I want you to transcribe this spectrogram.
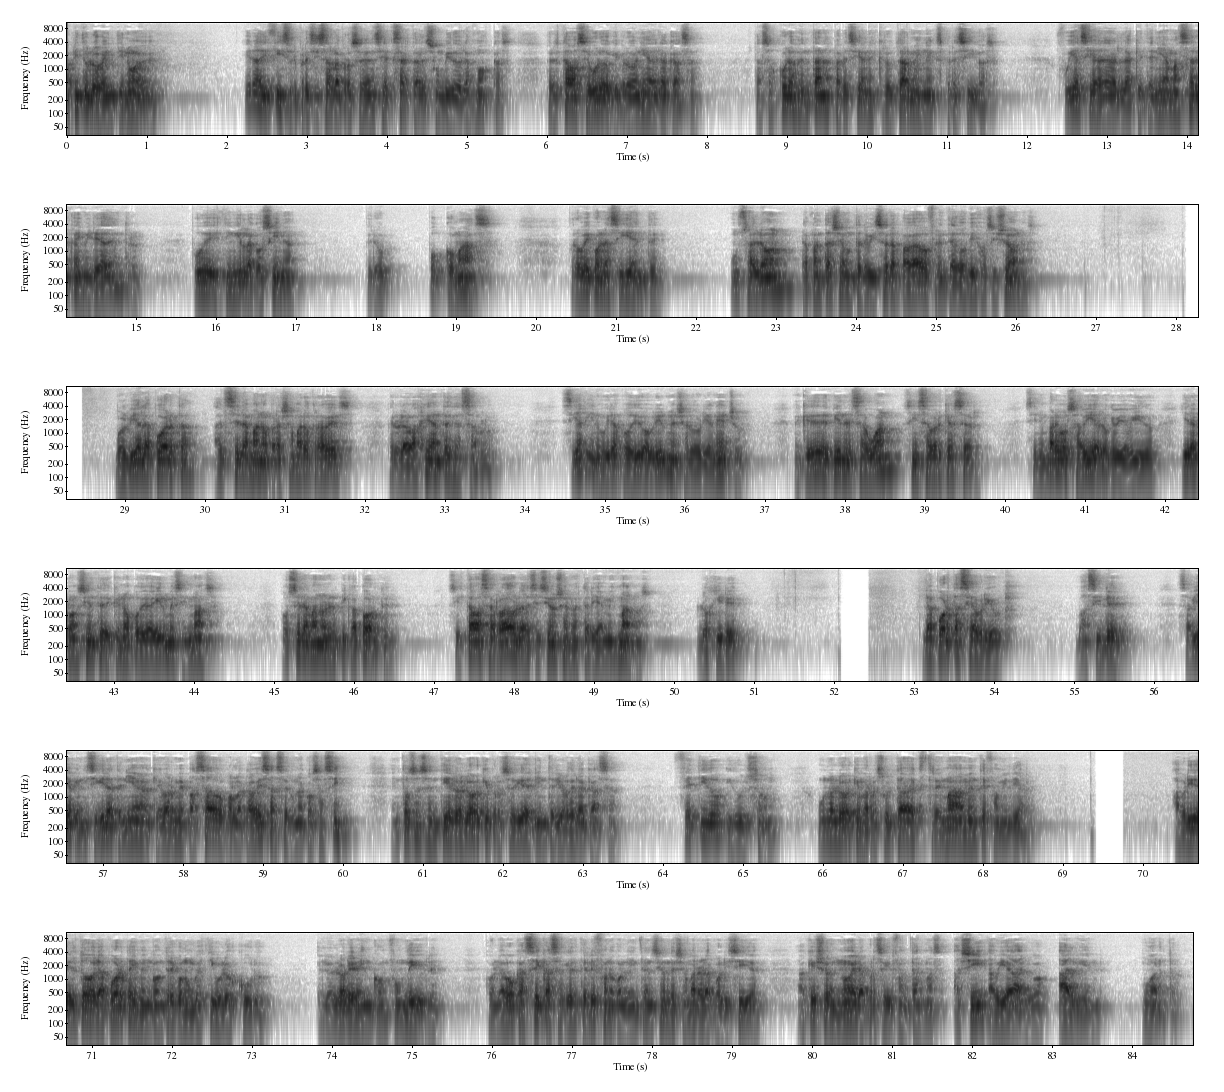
Capítulo 29 Era difícil precisar la procedencia exacta del zumbido de las moscas, pero estaba seguro de que provenía de la casa. Las oscuras ventanas parecían escrutarme inexpresivas. Fui hacia la que tenía más cerca y miré adentro. Pude distinguir la cocina, pero poco más. Probé con la siguiente. Un salón, la pantalla de un televisor apagado frente a dos viejos sillones, Volví a la puerta, alcé la mano para llamar otra vez, pero la bajé antes de hacerlo. Si alguien hubiera podido abrirme, ya lo habrían hecho. Me quedé de pie en el zaguán sin saber qué hacer. Sin embargo, sabía lo que había oído y era consciente de que no podía irme sin más. Posé la mano en el picaporte. Si estaba cerrado, la decisión ya no estaría en mis manos. Lo giré. La puerta se abrió. Vacilé. Sabía que ni siquiera tenía que haberme pasado por la cabeza hacer una cosa así. Entonces sentí el olor que procedía del interior de la casa, fétido y dulzón, un olor que me resultaba extremadamente familiar. Abrí del todo la puerta y me encontré con un vestíbulo oscuro. El olor era inconfundible. Con la boca seca saqué el teléfono con la intención de llamar a la policía. Aquello no era perseguir fantasmas. Allí había algo, alguien, muerto.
